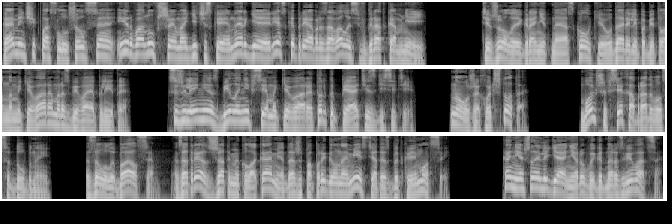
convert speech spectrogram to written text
Каменщик послушался, и рванувшая магическая энергия резко преобразовалась в град камней. Тяжелые гранитные осколки ударили по бетонным макеварам, разбивая плиты. К сожалению, сбило не все макевары, только пять из десяти. Но уже хоть что-то. Больше всех обрадовался Дубный. Заулыбался, затряс сжатыми кулаками, даже попрыгал на месте от избытка эмоций. Конечно, легионеру выгодно развиваться.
